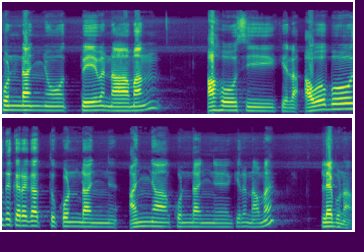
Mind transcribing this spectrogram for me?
කොණ්ඩඤ්ඤෝත්වේව නාමං අහෝසී කියලා අවබෝධ කරගත්තු කොණ්ඩඤ්ඤ අඤ්ඤා කොණ්ඩඤ්ඤ කියලා නම ලැබුණා.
